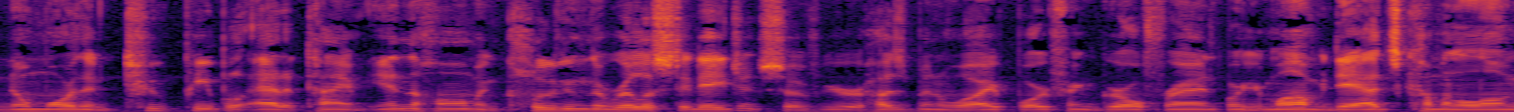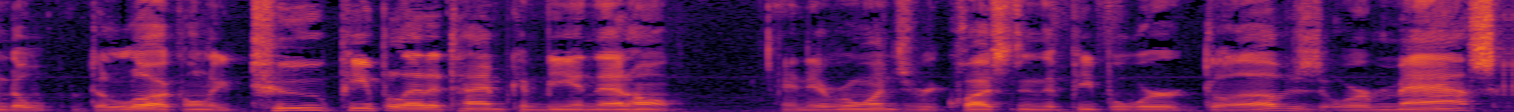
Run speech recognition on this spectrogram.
no more than two people at a time in the home, including the real estate agent. So if you're husband, wife, boyfriend, girlfriend, or your mom and dad's coming along to, to look, only two people at a time can be in that home. And everyone's requesting that people wear gloves or mask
